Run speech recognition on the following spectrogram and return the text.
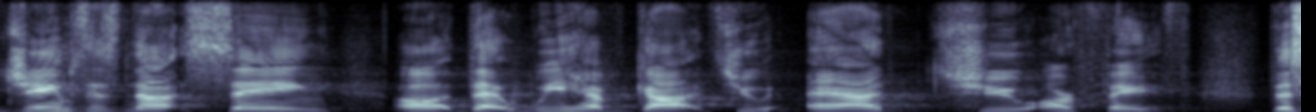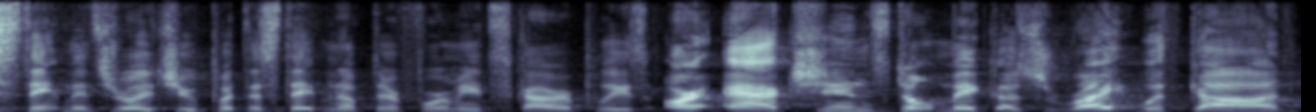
James is not saying uh, that we have got to add to our faith. This statement's really true. Put this statement up there for me, Skylar, please. Our actions don't make us right with God,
